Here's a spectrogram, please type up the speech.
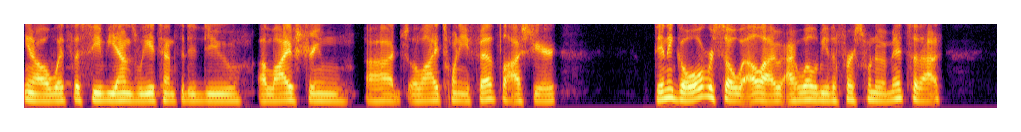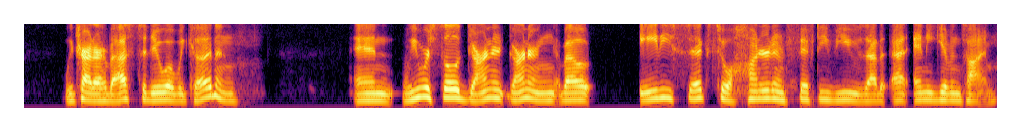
know, with the CVMs, we attempted to do a live stream uh, July 25th last year. Didn't go over so well. I, I will be the first one to admit to that. We tried our best to do what we could, and and we were still garner, garnering about 86 to 150 views at, at any given time.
